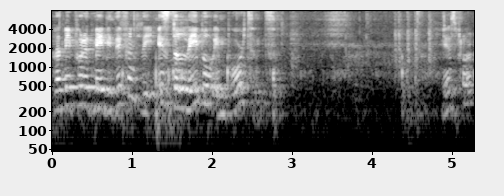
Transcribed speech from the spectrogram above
Let me put it maybe differently. Is the label important? Yes, Flora?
